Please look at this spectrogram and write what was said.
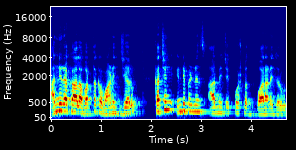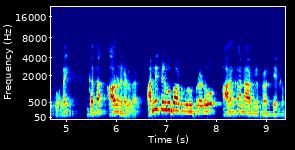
అన్ని రకాల వర్తక వాణిజ్యాలు కచిన్ ఇండిపెండెన్స్ ఆర్మీ చెక్ పోస్టుల ద్వారానే జరుగుతూ ఉన్నాయి గత ఆరు నెలలుగా. అన్ని తిరుగుబాటు గ్రూపులలో అరకాన్ ఆర్మీ ప్రత్యేకం.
